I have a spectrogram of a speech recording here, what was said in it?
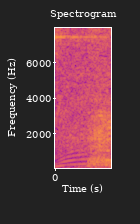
Bye.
